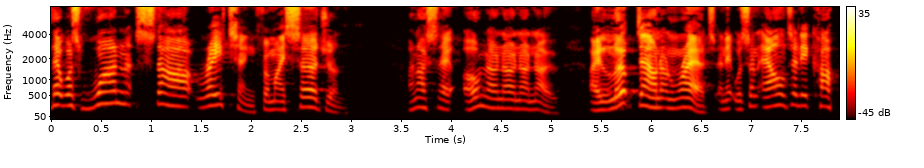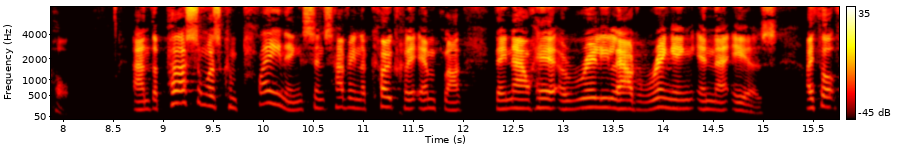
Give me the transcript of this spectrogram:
there was one star rating for my surgeon. And I say, oh, no, no, no, no. I looked down and read, and it was an elderly couple. And the person was complaining since having the cochlear implant, they now hear a really loud ringing in their ears. I thought,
